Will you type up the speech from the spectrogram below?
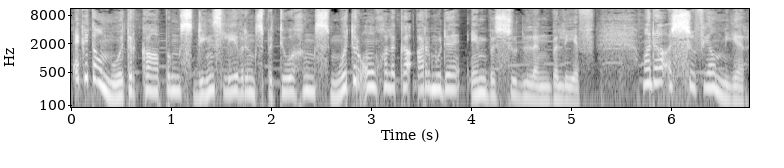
Ek het al motorkapings, diensleweringspetogings, motorongelukke, armoede en besoedeling beleef. Maar daar is soveel meer.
